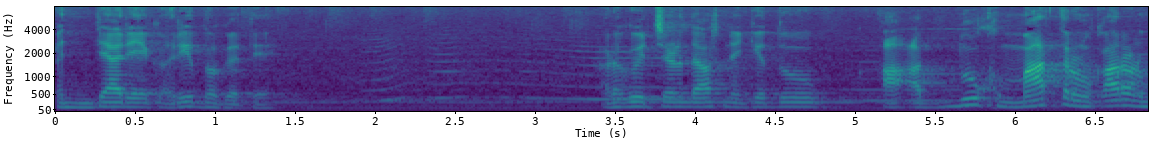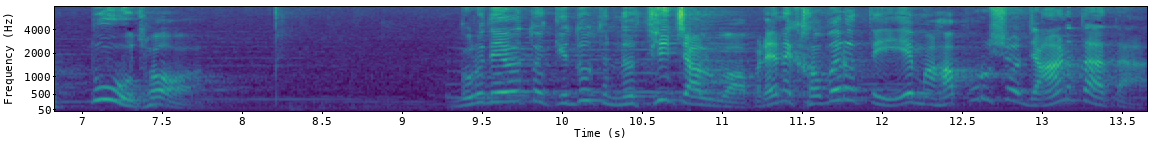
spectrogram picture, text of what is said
અને ત્યારે એક હરિભગતે રઘુવીર ચરણદાસને કીધું, આ દુઃખ માત્રનું કારણ તું છો. ગુરુદેવે તો કીધું નથી ચાલવું આપણે. એને ખબર હતી. એ મહાપુરુષો જાણતા હતા.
